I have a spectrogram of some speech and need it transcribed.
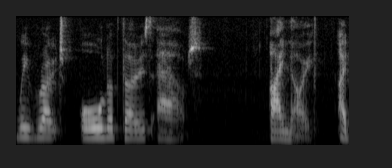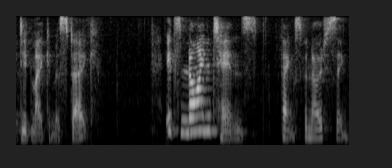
we wrote all of those out. I know, I did make a mistake. It's nine tens. Thanks for noticing.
